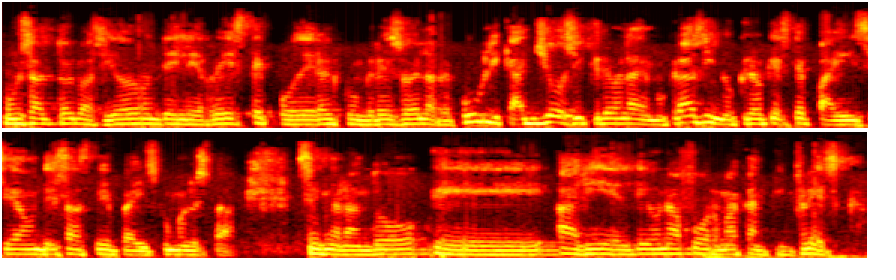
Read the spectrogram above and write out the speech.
un salto al vacío donde le reste poder al Congreso de la República. Yo sí creo en la democracia y no creo que este país sea un desastre de país como lo está señalando eh, Ariel de una forma cantinflesca.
